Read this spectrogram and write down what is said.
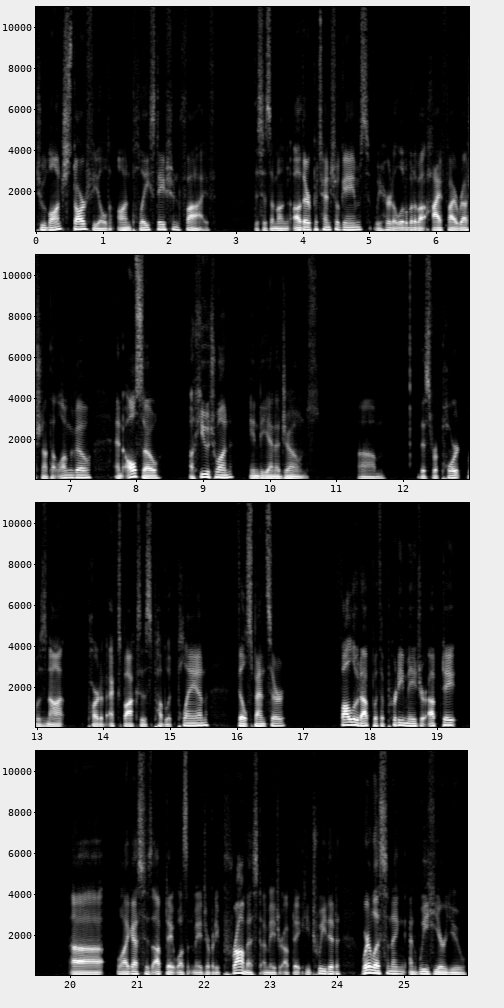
to launch Starfield on PlayStation 5. This is among other potential games. We heard a little bit about Hi Fi Rush not that long ago, and also a huge one Indiana Jones. Um, this report was not part of Xbox's public plan. Phil Spencer followed up with a pretty major update uh, well, I guess his update wasn't major, but he promised a major update. He tweeted, We're listening and we hear you.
